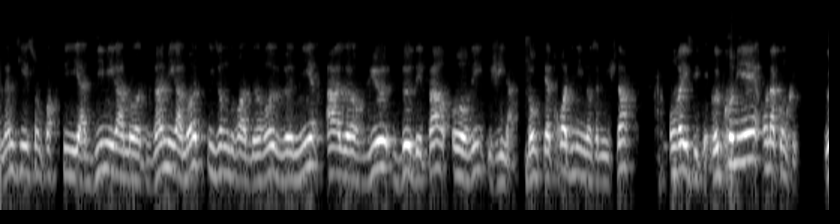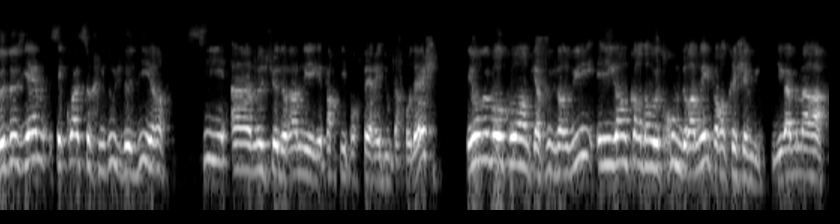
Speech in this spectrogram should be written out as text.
Même s'ils sont partis à 10 000 amot, 20 000 amot, ils ont le droit de revenir à leur lieu de départ original. Donc il y a trois dîners dans cette Mishnah. On va expliquer. Le premier, on a compris. Le deuxième, c'est quoi ce chidouche de dire si un monsieur de Ramli est parti pour faire Edou à Chodesh, et on le met au courant qu'il n'y a plus besoin de lui, et il est encore dans le troum de Ramli, il peut rentrer chez lui. Dit Gagmara,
